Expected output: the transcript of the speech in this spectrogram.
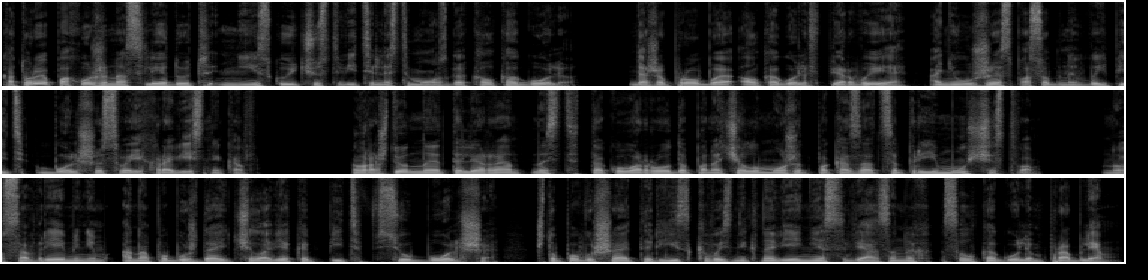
которая, похоже, наследует низкую чувствительность мозга к алкоголю. Даже пробуя алкоголь впервые, они уже способны выпить больше своих ровесников. Врожденная толерантность такого рода поначалу может показаться преимуществом, но со временем она побуждает человека пить все больше, что повышает риск возникновения связанных с алкоголем проблем.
